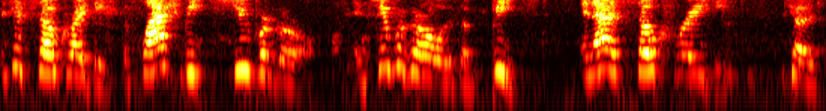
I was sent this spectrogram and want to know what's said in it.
This is so crazy. The Flash beats Supergirl, and Supergirl is a beast. And that is so crazy because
